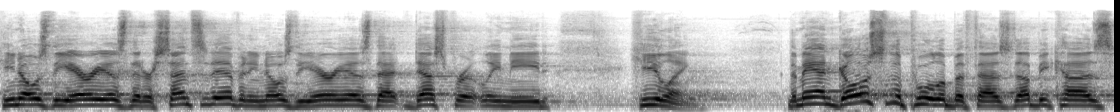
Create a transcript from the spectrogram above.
He knows the areas that are sensitive and he knows the areas that desperately need healing. The man goes to the pool of Bethesda because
